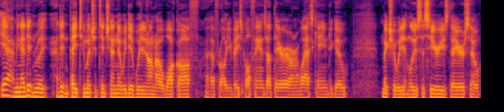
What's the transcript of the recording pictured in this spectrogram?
Yeah, I mean, I didn't really, I didn't pay too much attention. I know we did win on a walk off uh, for all you baseball fans out there on our last game to go make sure we didn't lose the series there. So,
